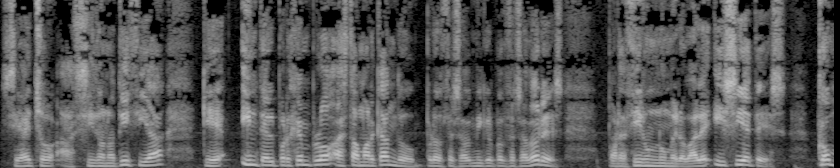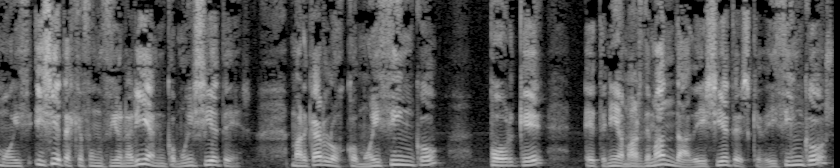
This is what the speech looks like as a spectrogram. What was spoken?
se ha hecho, ha sido noticia que Intel, por ejemplo, ha estado marcando microprocesadores, por decir un número, ¿vale? i7 como i7 que funcionarían como i7, marcarlos como i5 porque eh, tenía más demanda de i7 que de i5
